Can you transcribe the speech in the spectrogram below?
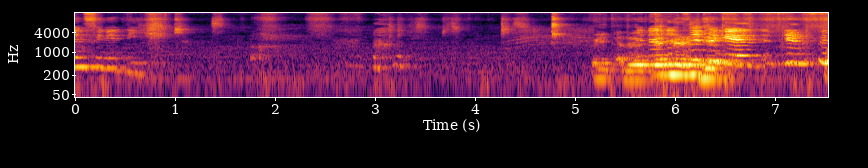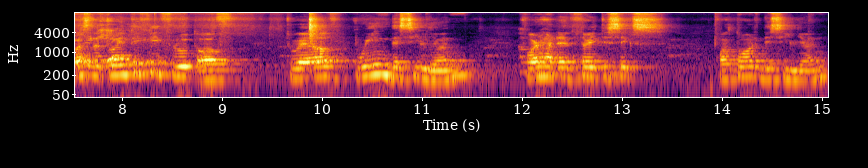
infinity. Wait, uh, let me read it. What's the again. 25th root of 12 quindecillion, 436 quatordesillion,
